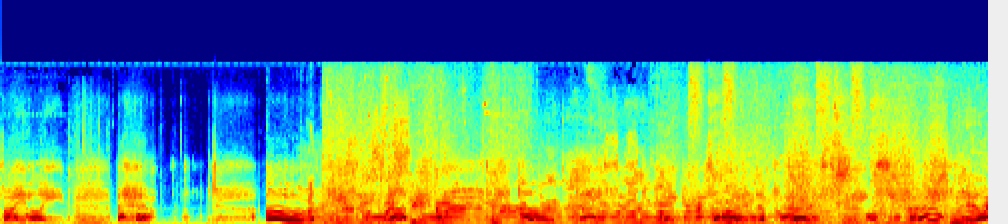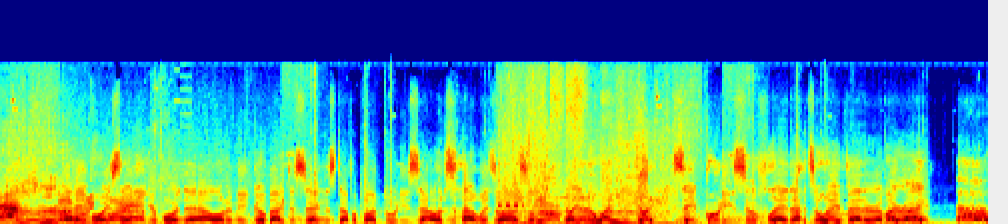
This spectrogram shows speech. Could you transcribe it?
Finally. Oh, this are in the poorest being superfluous. Hey, voice lady, you're boring the hell out of me. Go back to saying the stuff about booty salads. That was awesome. No, you know what? You say booty souffle. That's way better. Am I right? Uh,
